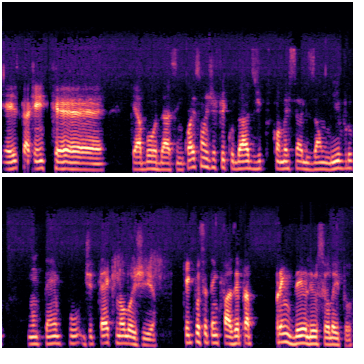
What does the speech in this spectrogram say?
E é isso que a gente quer, quer abordar. Assim, quais são as dificuldades de comercializar um livro num tempo de tecnologia? O que, que você tem que fazer para prender ali o seu leitor?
